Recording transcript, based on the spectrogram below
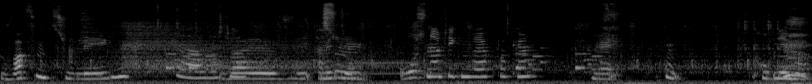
Waffen zulegen, Ja, weil Hast mit du dem... einen großen antiken Reaktorkern? Nee. Probleme.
